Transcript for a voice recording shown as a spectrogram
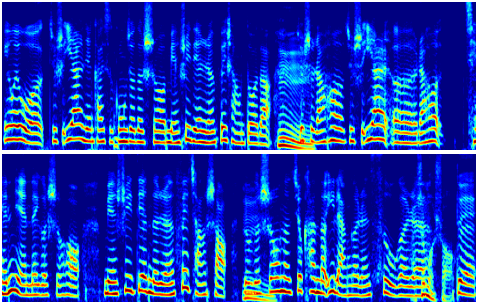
因为我就是一二年开始工作的时候，免税店人非常多的，就是然后就是一二呃，然后。前年那个时候，免税店的人非常少，有的时候呢就看到一两个人、四五个人，这么少？对，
